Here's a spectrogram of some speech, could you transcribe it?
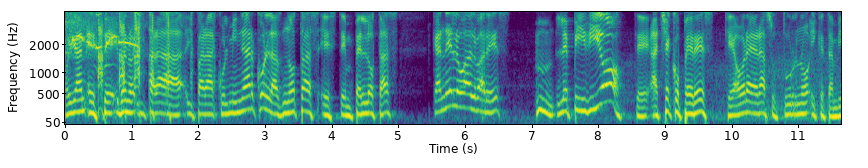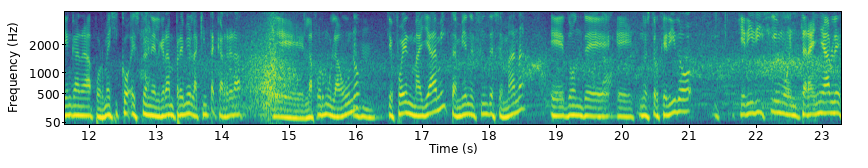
Oigan, este, bueno, y para, y para culminar con las notas este, en pelotas, Canelo Álvarez mm, le pidió este, a Checo Pérez que ahora era su turno y que también ganara por México. Esto en el Gran Premio, la quinta carrera de la Fórmula 1, que fue en Miami, también el fin de semana, eh, donde eh, nuestro querido queridísimo, entrañable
